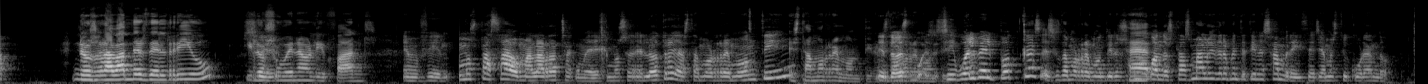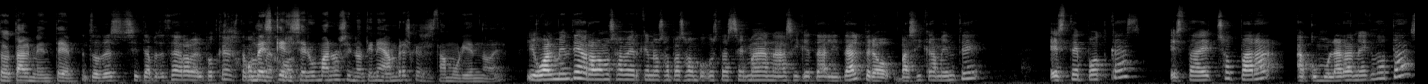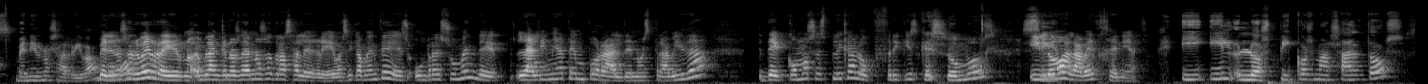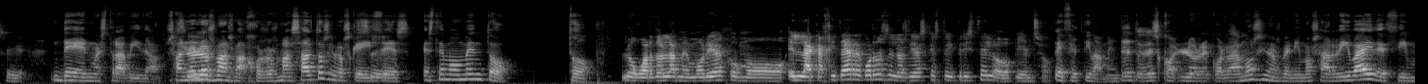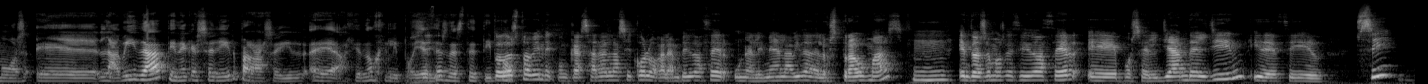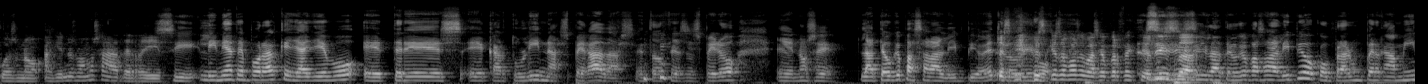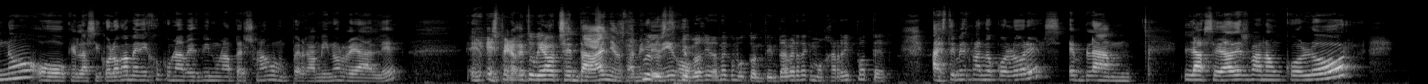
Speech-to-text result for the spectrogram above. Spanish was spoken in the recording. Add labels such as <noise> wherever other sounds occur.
Nos graban desde el Río y lo suben a OnlyFans. En fin, hemos pasado mala racha, como dijimos en el otro, ya estamos remonting. Estamos remonting. Entonces, estamos pues, si vuelve el podcast, es que estamos remonting. Es como Eh. cuando estás malo y de repente tienes hambre y dices, ya me estoy curando. Totalmente. Entonces, si te apetece grabar el podcast, estamos Hombre, es que el ser humano si no tiene hambre es que se está muriendo, ¿eh? Igualmente, ahora vamos a ver qué nos ha pasado un poco estas semanas y qué tal y tal, pero básicamente este podcast está hecho para acumular anécdotas, Venirnos arriba. venirnos poco. arriba y reírnos, en plan que nos dé a nosotras alegría. Y básicamente es un resumen de la línea temporal de nuestra vida, de cómo se explica lo frikis que somos y lo a la vez genial. Y, y los picos más altos Sí. de nuestra vida. O sea, Sí. no los más bajos, los más altos en los que dices, este momento, top. Lo guardo en la memoria como en la cajita de recuerdos de los días que estoy triste, lo pienso. Efectivamente, entonces lo recordamos y nos venimos arriba y decimos, eh, la vida tiene que seguir para seguir eh, haciendo gilipolleces Sí. de este tipo. Todo esto viene con que a Sara, la psicóloga, le han pedido hacer una línea de la vida de los traumas. Entonces hemos decidido hacer eh, pues el jam del yin y decir, sí, pues no, aquí nos vamos a de reír. Sí, línea temporal que ya llevo eh, tres eh, cartulinas pegadas, entonces <laughs> espero, eh, no sé, la tengo que pasar a limpio, ¿eh? Te Es lo que, digo. es que somos demasiado Sí, perfeccionistas. sí, sí, la tengo que pasar a limpio o comprar un pergamino o que la psicóloga me dijo que una vez vino una persona con un pergamino real, ¿eh? Eh, Espero que tuviera 80 años, también te digo. estoy imaginando como con tinta verde, como Harry Potter. Ah, Estoy mezclando colores, en plan, las edades van a un color,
